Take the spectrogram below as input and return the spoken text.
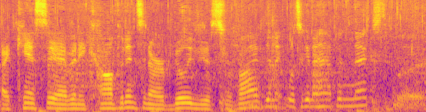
I can't say I have any confidence in our ability to survive the what's gonna happen next, but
